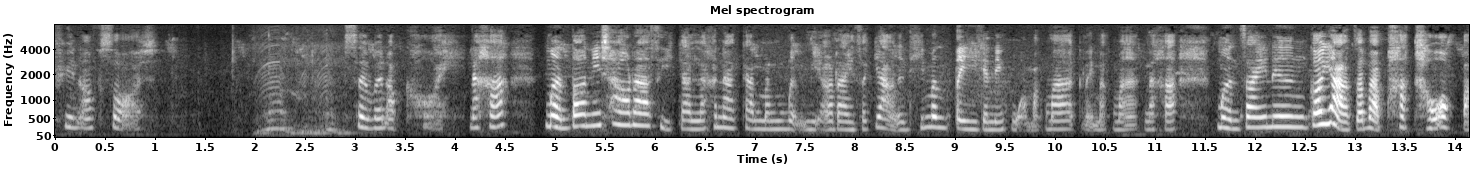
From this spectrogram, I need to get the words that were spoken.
Queen of Swords Seven of Coin นะคะ เหมือนตอนนี้ชาวราศีกันและคณากันมันเหมือนมีอะไรสักอย่างหนึ่งที่มันตีกันในหัวมากๆอะไรมาก ๆนะคะ เหมือนใจหนึ่งก็อยากจะแบบผลักเขาออกไป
